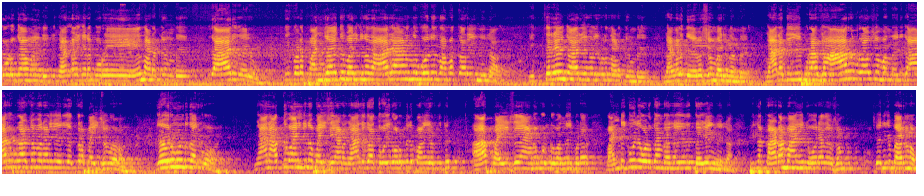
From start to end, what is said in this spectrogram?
കൊടുക്കാൻ വേണ്ടിയിട്ട് ഞങ്ങളിങ്ങനെ കുറേ നടക്കുന്നുണ്ട്. ഇത് ആര് തരും? ഇതിവിടെ പഞ്ചായത്ത് ഭരിക്കുന്നത് ആരാണെന്ന് പോലും നമുക്കറിയുന്നില്ല. ഇത്രയും കാര്യങ്ങൾ ഇവിടെ നടക്കുന്നുണ്ട്. ഞങ്ങൾ ദേവസ്വം വരുന്നുണ്ട്. ഞാനൊക്കെ ഈ പ്രാവശ്യം ആറ് പ്രാവശ്യം വന്നു എനിക്ക് ആറ് പ്രാവശ്യം വരാണെങ്കിൽ എനിക്ക് എത്ര പൈസ വേണം? ഗവൺമെന്റ് തരുമോ ഞാൻ അധ്വാനിക്കുന്ന പൈസയാണ്. ഞാനിത് ആ തൊഴിലുറപ്പിൽ പണിയെടുത്തിട്ട് ആ പൈസയാണ് കൊണ്ടുവന്ന് ഇവിടെ വണ്ടിക്കൂലി കൊടുക്കാൻ തന്നെ ഇത് തികയുന്നില്ല. പിന്നെ കടം വാങ്ങിയിട്ട് ഓരോ ദിവസം ശരിക്കും വരണം.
